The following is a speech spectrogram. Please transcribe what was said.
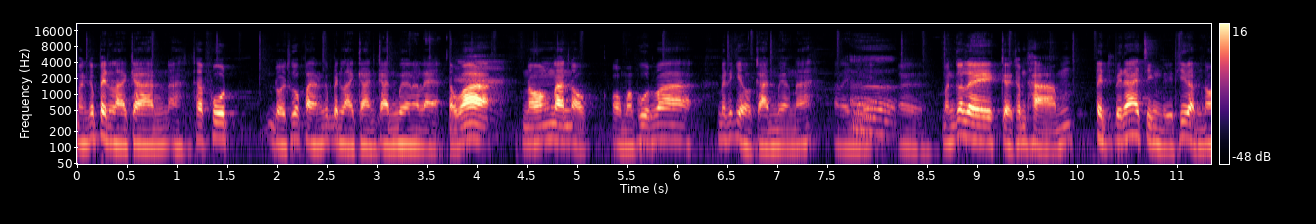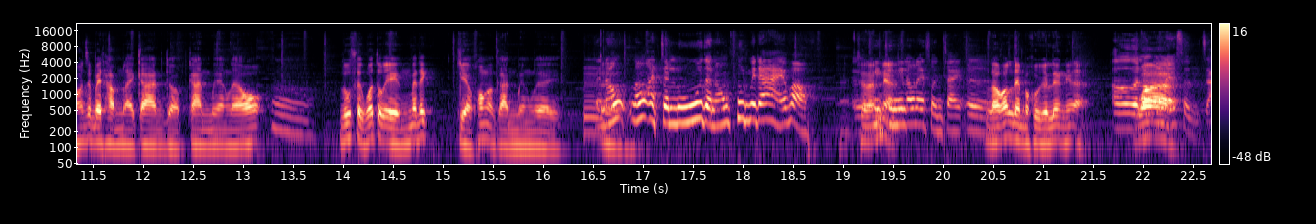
มันก็เป็นรายการอะถ้าพูดโดยทั่วไปมันก็เป็นรายการการเมืองนั่นแหละ แต่ว่าอ่าน้องนันออกออกมาพูดว่าไม่ได้เกี่ยวกับการเมืองนะ อะไรอย่างนี้เออเออมันก็เลยเกิดคำถามเป็นไปได้จริงหรือที่แบบน้องจะไปทำรายการเกี่ยวกับการเมืองแล้วอืมรู้สึกว่าตัวเองไม่ได้เกี่ยวข้องกับการเมืองเลย แต่น้องน้องอาจจะรู้แต่น้องพูดไม่ได้หรือเปล่า ฉะนั้นทีเนี่ยนี้เราเลยสนใจเออเราก็เลยมาคุยกันเรื่องนี้แหละเออเราก็ว่าเลยสนใจ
